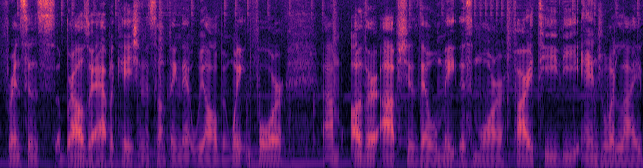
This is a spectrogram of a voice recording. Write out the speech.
for instance, a browser application is something that we all been waiting for. Um, other options that will make this more Fire TV, Android Light,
